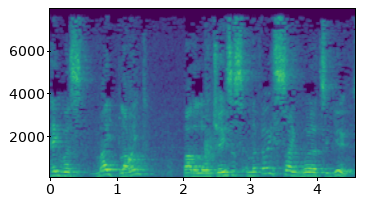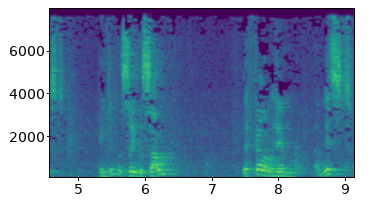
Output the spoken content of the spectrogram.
He was made blind by the Lord Jesus, and the very same words are used. He didn't see the sun, there fell on him a mist,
